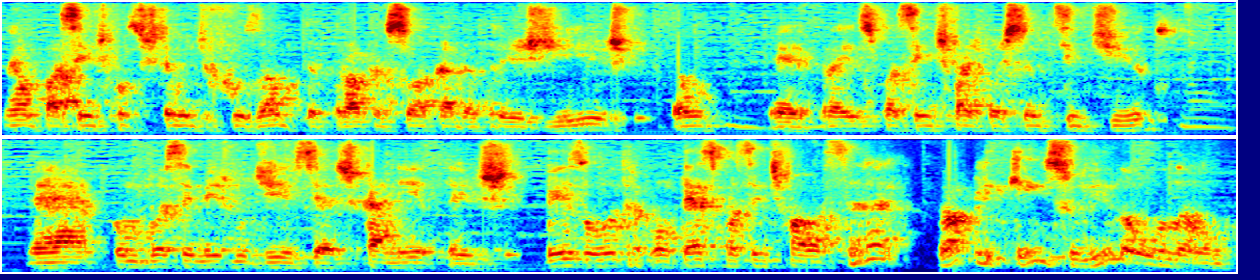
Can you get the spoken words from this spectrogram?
né, um paciente com sistema de difusão, porque troca só a cada três dias. Então, é, para esses pacientes faz bastante sentido. É. Né? Como você mesmo disse, as canetas, vez ou outra acontece, o paciente fala, será eu apliquei insulina ou não?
